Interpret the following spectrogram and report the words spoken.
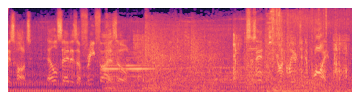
Is hot. LZ is a free fire zone. This is it. You are cleared to deploy.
